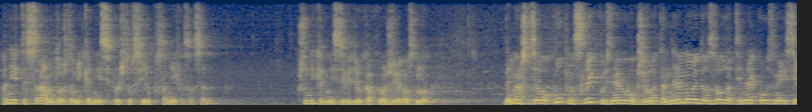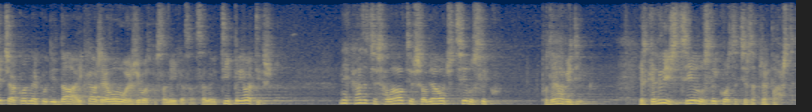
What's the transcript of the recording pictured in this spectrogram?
a nije te sram to što nikad nisi pročito siru poslanika sa sebe. Što nikad nisi vidio kako on živio, odnosno da imaš celokupnu sliku iz njegovog života, nemoj dozvoliti da ti neko uzme isjećak od nekud i da i kaže evo ovo je život poslanika sa selem i ti prihvatiš. Ne, kazat ćeš halal ćeš, ali ja hoću cijelu sliku. Pa da ja vidim. Jer kad vidiš cijelu sliku, ostaćeš zaprepašten.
